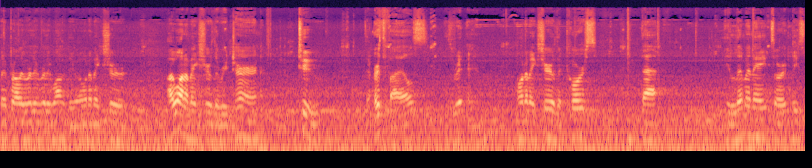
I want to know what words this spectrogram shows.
they probably really, really want to do. I want to make sure. I want to make sure the return to the Earth Files is written. I want to make sure the course that eliminates or at least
